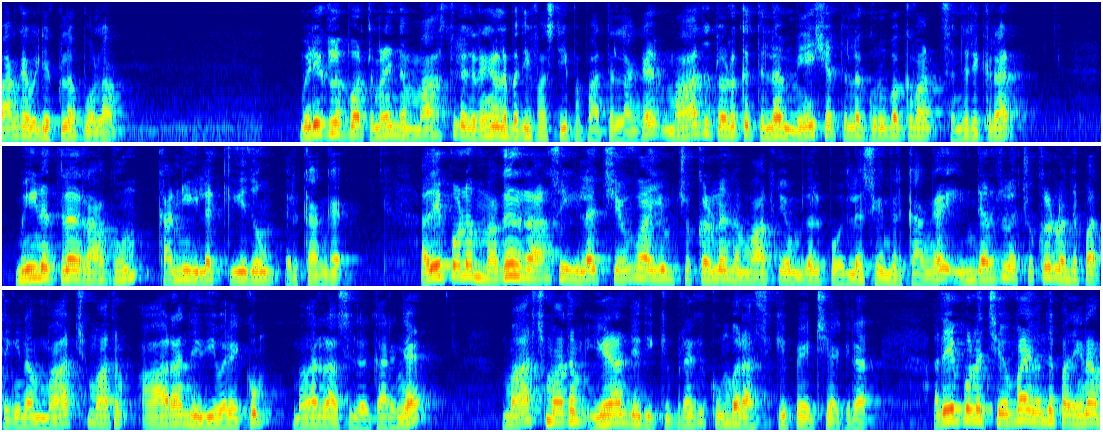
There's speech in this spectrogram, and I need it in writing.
வாங்க வீடியோக்குள்ளே போகலாம் வீடியோக்குள்ளே பொறுத்த மாதிரி இந்த மாதத்தோட கிரகங்களை பற்றி ஃபஸ்ட்டு இப்போ பார்த்துடலாங்க. மாத தொடக்கத்தில் மேஷத்தில் குரு பகவான் சஞ்சரிக்கிறார். மீனத்தில் ராகுவும் கன்னியில் கேதுவும் இருக்காங்க. அதே போல் மகர ராசியில் செவ்வாயும் சுக்கரனும் இந்த மாதத்துடைய முதல் பகுதியில் சேர்ந்திருக்காங்க. இந்த இடத்துல சுக்கரன் வந்து பார்த்தீங்கன்னா மார்ச் மாதம் ஆறாம் தேதி வரைக்கும் மகர ராசியில் இருக்காருங்க. மார்ச் மாதம் ஏழாம் தேதிக்கு பிறகு கும்பராசிக்கு பயிற்சியாகிறார் அதே போல் செவ்வாய் வந்து பார்த்தீங்கன்னா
